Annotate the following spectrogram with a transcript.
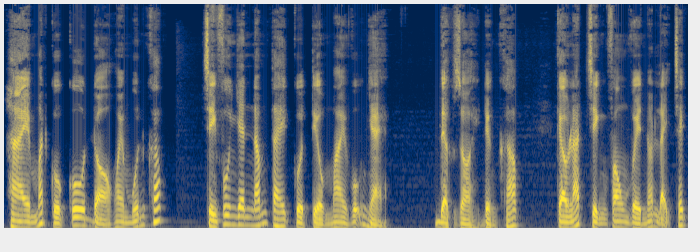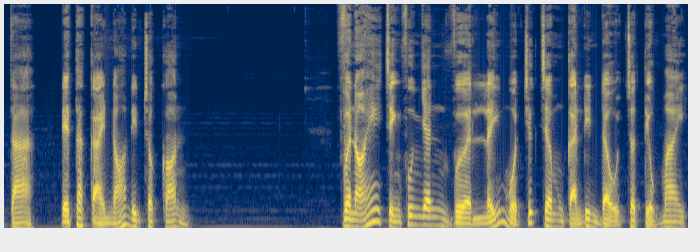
Hai mắt của cô đỏ hoe muốn khóc. Trịnh phu nhân nắm tay của Tiểu Mai vỗ nhẹ. Được rồi, đừng khóc. Kéo lát Trịnh Phong về nó lại trách ta. Để ta cài nó lên cho con. Vừa nói Trịnh phu nhân vừa lấy một chiếc châm cả lên đầu cho Tiểu Mai.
